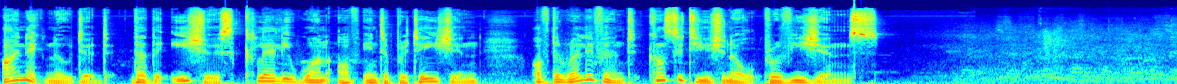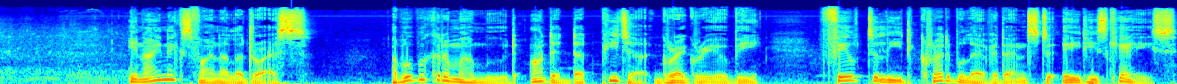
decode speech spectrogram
INEC noted that the issue is clearly one of interpretation of the relevant constitutional provisions. In INEC's final address, Abubakar Mahmoud added that Peter Gregory Obi failed to lead credible evidence to aid his case.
